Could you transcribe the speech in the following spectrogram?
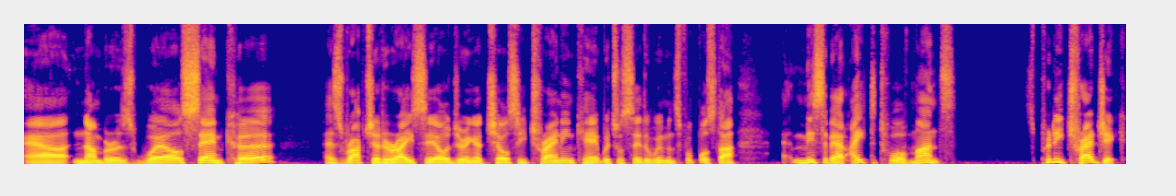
our number as well. Sam Kerr has ruptured her ACL during a Chelsea training camp, which will see the women's football star miss about 8 to 12 months. It's pretty tragic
